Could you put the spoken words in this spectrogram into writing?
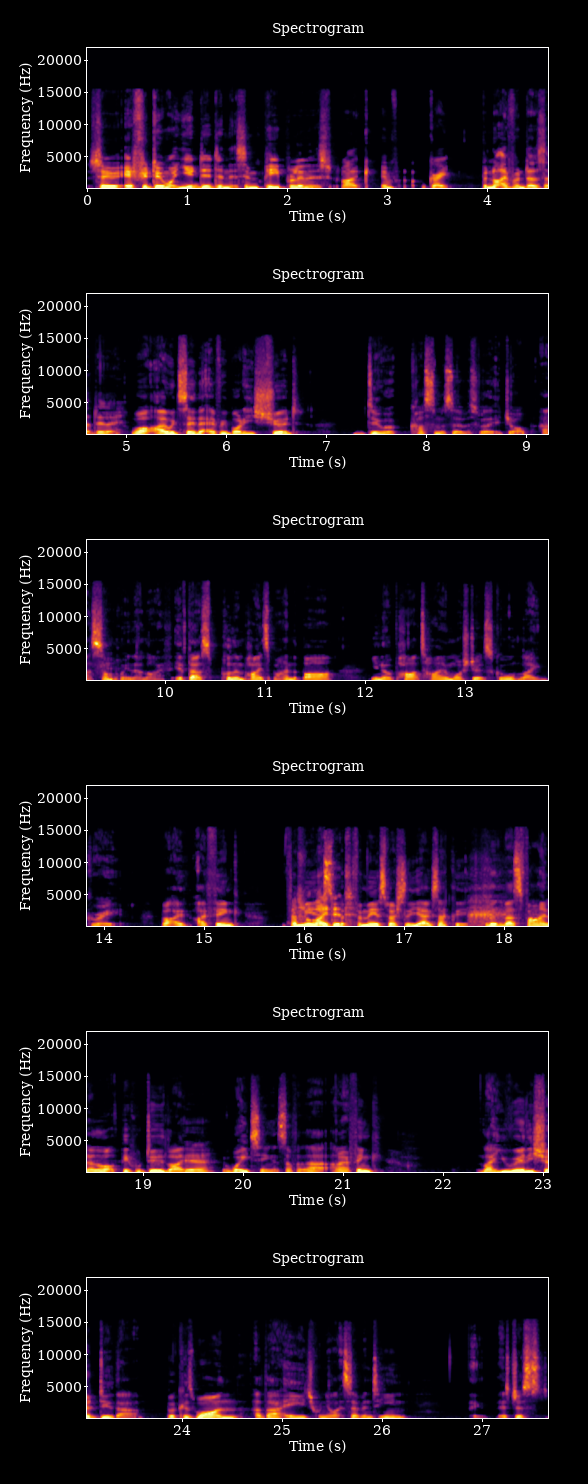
So if you're doing what you did and it's in people and it's like great, but not everyone does that, do they? Well, I would say that everybody should do a customer service related job at some point in their life. If that's pulling pints behind the bar, you know, part time whilst you're at school, like great. But I I think for That's me I did. for me especially, yeah, exactly. That- that's fine. And a lot of people do like Yeah. waiting and stuff like that. And I think like you really should do that because one at that age when you're like 17 it's just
